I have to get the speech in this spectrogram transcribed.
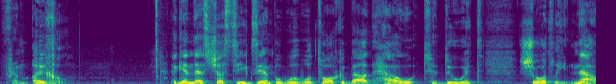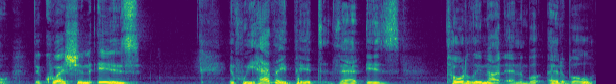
from Eichel. Again, that's just the example. We'll, we'll talk about how to do it shortly. Now, the question is if we have a pit that is totally not edible, edible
